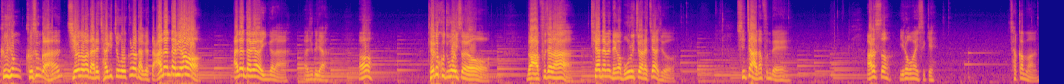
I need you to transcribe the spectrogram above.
그 형, 그 순간, 지연호가 나를 자기 쪽으로 끌어당겼다. 안 한다며! 안 한다며, 인간아. 아주 그냥, 어? 대놓고 누워있어요. 너 아프잖아. 티 안 나면 내가 모를 줄 알았지, 아주. 진짜 안 아픈데. 알았어. 이러고만 있을게. 잠깐만.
